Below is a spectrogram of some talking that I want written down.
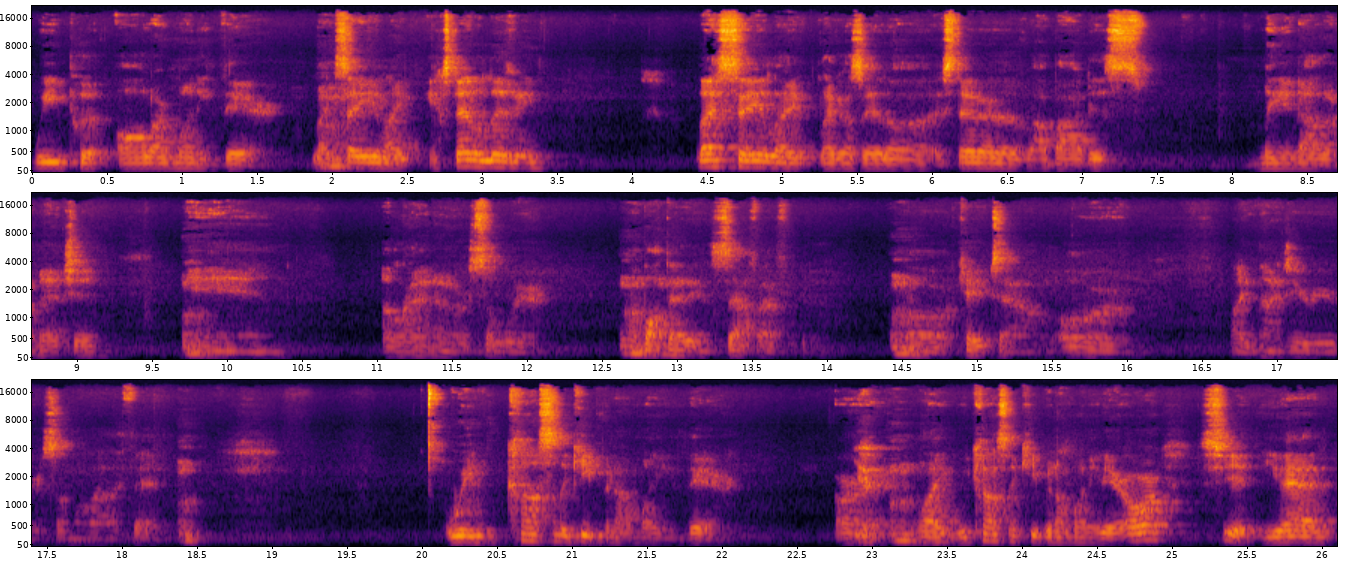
we put all our money there, like Mhm. say like instead of living, let's say like like I said, uh, instead of I buy this million dollar mansion in Atlanta or somewhere, I bought that in South Africa Mhm. or Cape Town or like Nigeria or something like that. Mm. We constantly keeping our money there. All right, Yeah. Like we constantly keeping our money there. Or shit, you had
